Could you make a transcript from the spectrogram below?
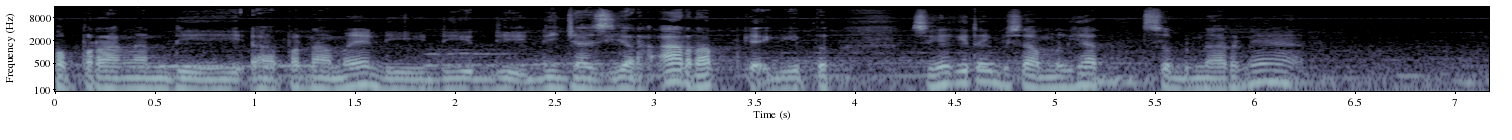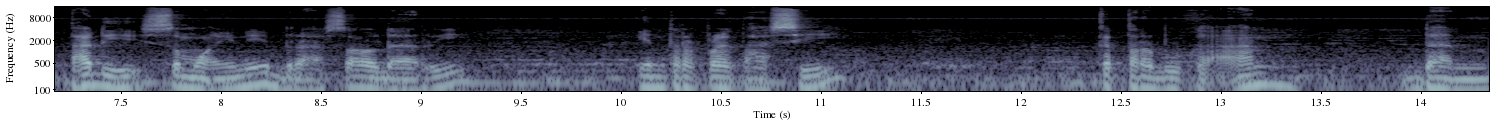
peperangan di apa namanya di di di, di Jazirah Arab kayak gitu. Sehingga kita bisa melihat sebenarnya tadi semua ini berasal dari interpretasi keterbukaan dan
